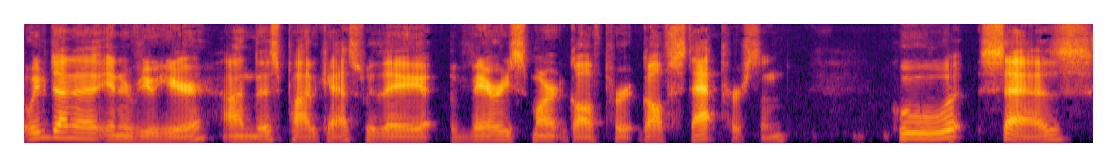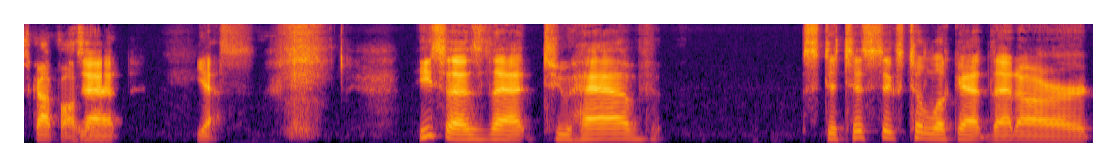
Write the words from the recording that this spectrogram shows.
we've done an interview here on this podcast with a very smart golf per, golf stat person who says Scott Fawcett. that yes. He says that to have statistics to look at that are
